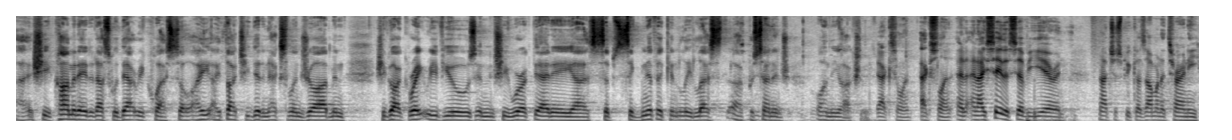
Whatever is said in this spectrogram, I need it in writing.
Uh, She accommodated us with that request, so I I thought she did an excellent job, and she got great reviews, and she worked at a uh, significantly less uh, percentage on the auction. Excellent, excellent. And, and I say this every year, and not just because I'm an attorney,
